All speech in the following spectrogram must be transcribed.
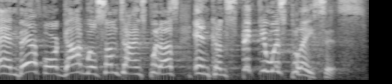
And therefore God will sometimes put us in conspicuous places.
